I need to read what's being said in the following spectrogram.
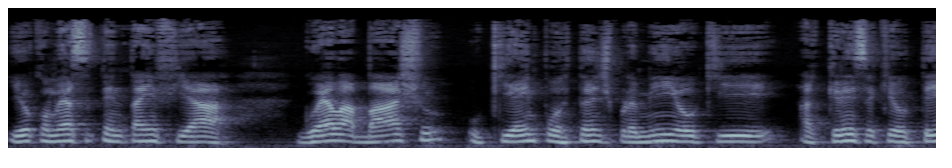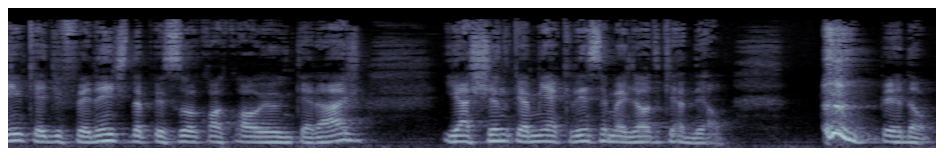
e eu começo a tentar enfiar goela abaixo o que é importante para mim ou que a crença que eu tenho que é diferente da pessoa com a qual eu interajo e achando que a minha crença é melhor do que a dela. Perdão.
